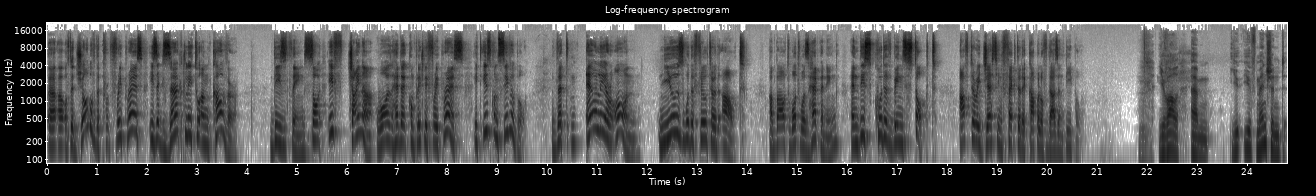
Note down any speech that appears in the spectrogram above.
uh, of the job of the pr- free press is exactly to uncover these things. So if China was, had a completely free press, it is conceivable that earlier on news would have filtered out about what was happening, and this could have been stopped after it just infected a couple of dozen people. Yuval, um, you, you've mentioned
